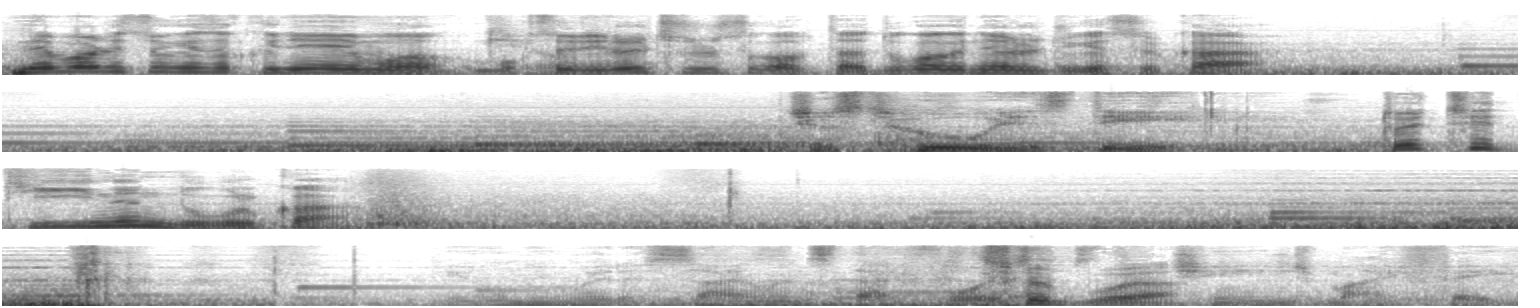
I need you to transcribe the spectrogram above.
내 머릿속에서 그녀의 뭐, 목소리를 줄일 수가 없다. 누가 그녀를 죽였을까? Just who is D? 도대체 D는 누굴까? The only way to silence that voice 저 is 뭐야? to change my fate.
